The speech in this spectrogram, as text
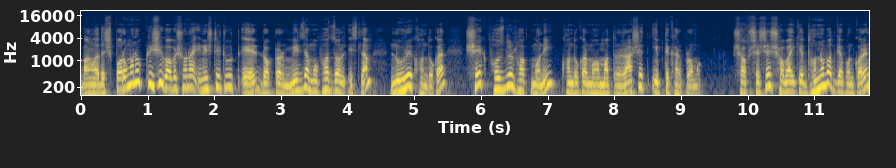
বাংলাদেশ পরমাণু কৃষি গবেষণা ইনস্টিটিউট এর ডক্টর মির্জা মোফাজ্জল ইসলাম, নূরে খন্দকার, শেখ ফজলুল হক মনি, খন্দকার মোহাম্মদ রাশেদ ইফতেখার প্রমুখ। সবশেষে সবাইকে ধন্যবাদ জ্ঞাপন করেন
